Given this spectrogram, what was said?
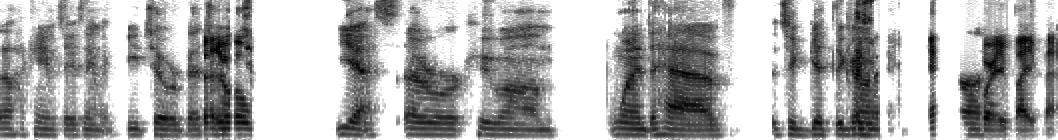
uh, I can't even say his name, like Beto or Beto. Beto Yes, O'Rourke, who um wanted to have to get the gun. for a buyback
